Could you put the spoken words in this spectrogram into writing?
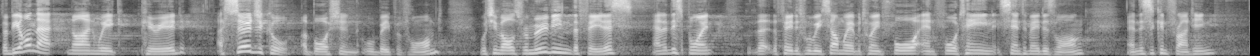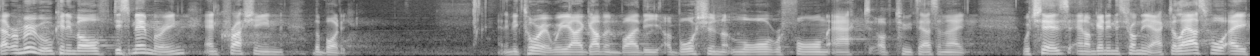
But beyond that nine week period, a surgical abortion will be performed, which involves removing the fetus, and at this point, the, the fetus will be somewhere between 4 and 14 centimetres long, and this is confronting. That removal can involve dismembering and crushing the body. And in Victoria, we are governed by the Abortion Law Reform Act of 2008, which says, and I'm getting this from the Act, allows for a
